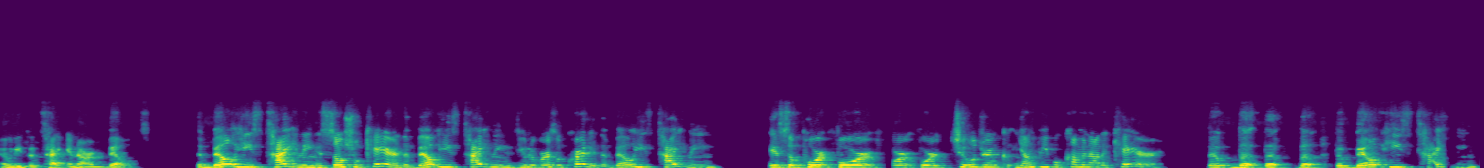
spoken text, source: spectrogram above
And we need to tighten our belt. The belt he's tightening is social care. The belt he's tightening is universal credit. The belt he's tightening is support for for for children, young people coming out of care. The the the the the belt he's tightening.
